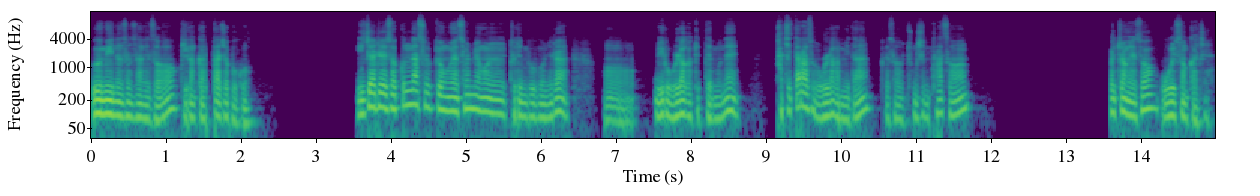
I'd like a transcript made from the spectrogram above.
의미 있는 선상에서 기간값 따져보고 이 자리에서 끝났을 경우에 설명을 드린 부분이라 어, 위로 올라갔기 때문에 같이 따라서 올라갑니다. 그래서 중심 타선 설정해서 5일선까지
